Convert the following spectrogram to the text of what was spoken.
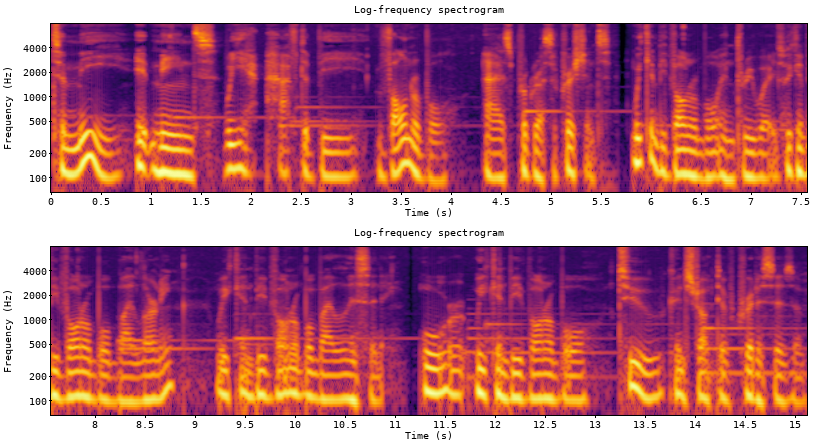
to me, it means we have to be vulnerable as progressive Christians. We can be vulnerable in three ways. We can be vulnerable by learning, we can be vulnerable by listening, or we can be vulnerable to constructive criticism.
